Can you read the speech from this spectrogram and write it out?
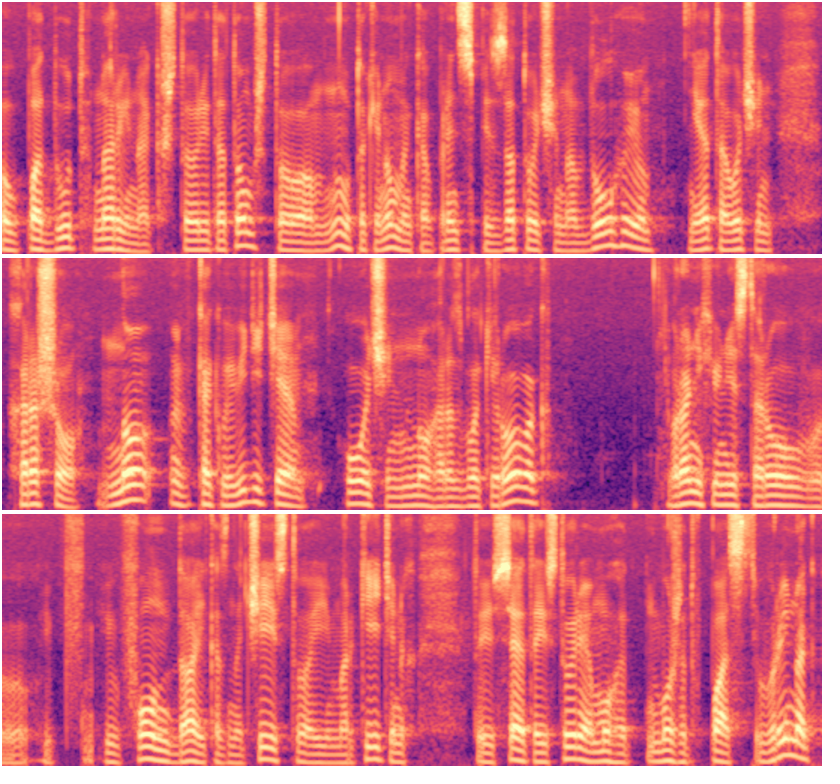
упадут на рынок, что говорит о том, что ну, токеномика в принципе заточена в долгую, и это очень хорошо. Но, как вы видите, очень много разблокировок у ранних инвесторов, и фонд, да, и казначейство, и маркетинг. То есть вся эта история может, может впасть в рынок,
